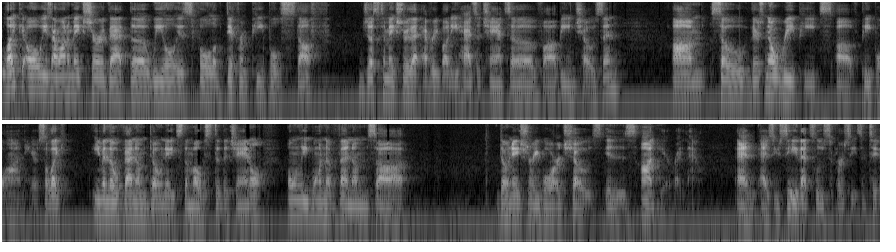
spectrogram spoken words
like always, I want to make sure that the wheel is full of different people's stuff, just to make sure that everybody has a chance of uh, being chosen. Um, so there's no repeats of people on here. So like, even though Venom donates the most to the channel, only one of Venom's uh, donation reward shows is on here right now. And as you see, that's Lucifer Season 2.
